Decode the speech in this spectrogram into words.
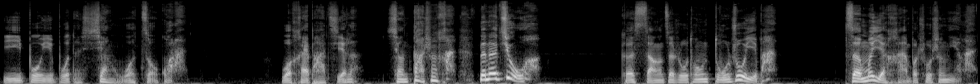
一步一步的向我走过来。我害怕极了，想大声喊：“奶奶救我！”可嗓子如同堵住一般，怎么也喊不出声音来。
